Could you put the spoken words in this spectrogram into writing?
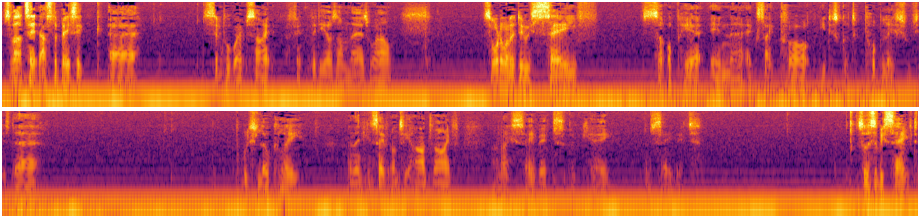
so that's it. That's the basic uh, simple website. I think the video's on there as well. So what I want to do is save so up here in uh, Xsite Pro you just go to publish which is there. Publish locally and then you can save it onto your hard drive. And I save it okay and save it. So this will be saved.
